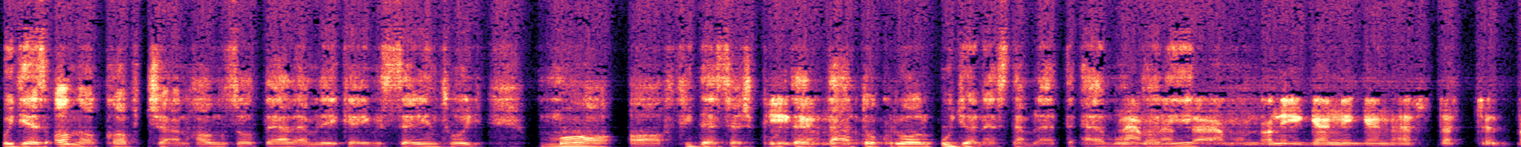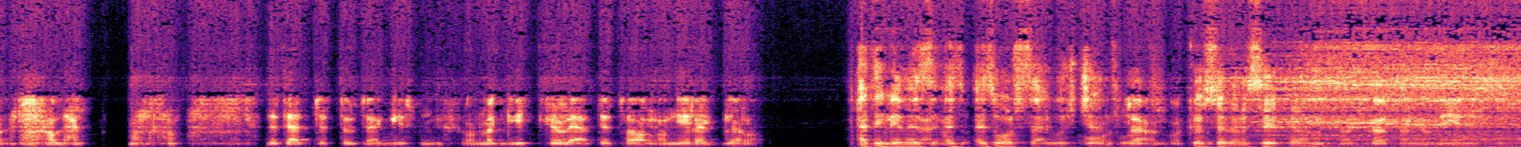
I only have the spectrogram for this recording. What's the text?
Ugye ez annak kapcsán hangzott el emlékeim szerint, hogy ma a fideszes potentátokról ugyanezt nem lehet Nem elmondani. lehet elmondani, igen, igen, ezt tetszett benne a. De tetszett az egész műsor, meg itt se lehetett hallani reggel. Hát igen, ez, ez, ez országos csend volt. Köszönöm szépen. Köszönöm én is.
